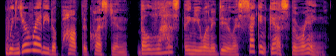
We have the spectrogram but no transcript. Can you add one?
When you're ready to pop the question, the last thing you want to do is second guess the ring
